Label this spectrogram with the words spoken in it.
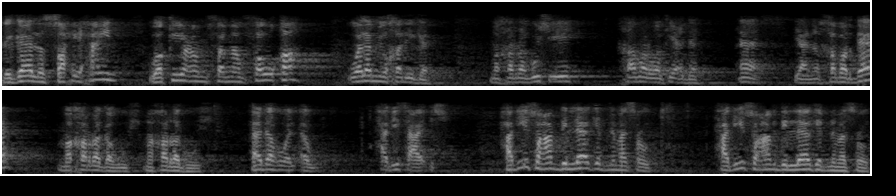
رجال الصحيحين وكيع فمن فوقه ولم يخرجه. ما خرجوش إيه؟ خبر وكيع ده. ها يعني الخبر ده ما خرجوش ما خرجوش هذا هو الأول. حديث عائشة. حديث عبد الله بن مسعود. حديث عبد الله بن مسعود.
